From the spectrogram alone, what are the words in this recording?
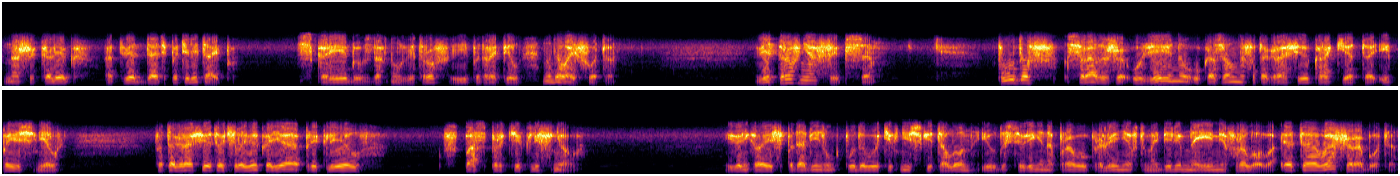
наших коллег ответ дать по телетайпу». Скорее бы вздохнул Ветров и поторопил. «Ну давай фото». Ветров не ошибся. Пудов сразу же уверенно указал на фотографию крокета и пояснил. Фотографию этого человека я приклеил в паспорте Клешнева. Игорь Николаевич пододвинул к Пудову технический талон и удостоверение на право управления автомобилем на имя Фролова. «Это ваша работа?»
